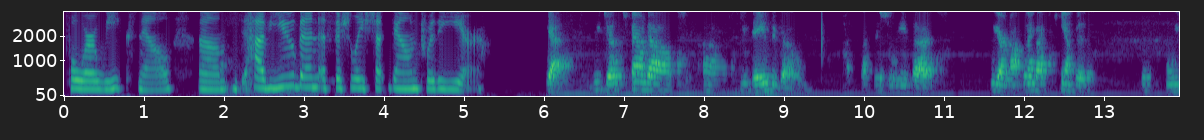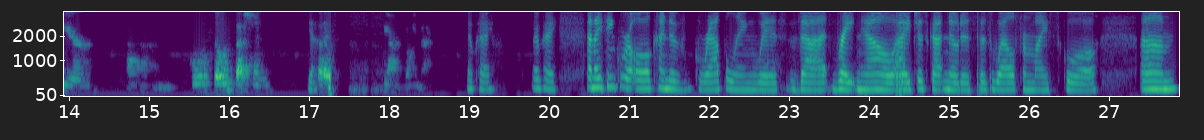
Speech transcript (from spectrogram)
four weeks now. Um, have you been officially shut down for the year? Yes, we just found out uh, a few days ago officially that we are not going back to campus this school year. Um, school is still in session, yes. but we aren't going back. Okay. Okay. And I think we're all kind of grappling with that right now. I just got notice as well from my school. Um,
